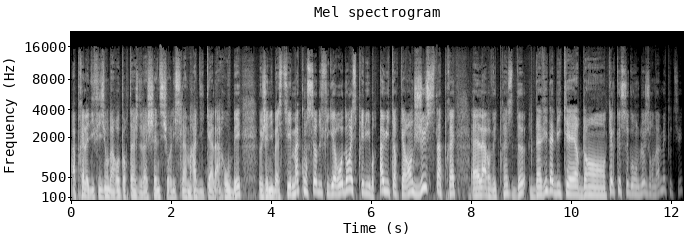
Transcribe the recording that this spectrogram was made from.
après la diffusion d'un reportage de la chaîne sur l'islam radical à Roubaix. Eugénie Bastier, ma consoeur du Figaro, dans Esprit Libre à 8h40, juste après la revue de presse de David Abiker. Dans quelques secondes, le journal, mais tout de suite.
